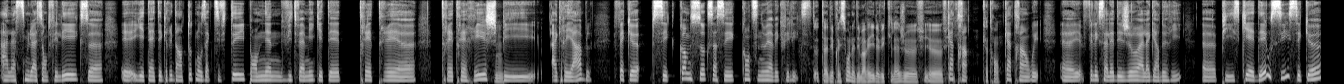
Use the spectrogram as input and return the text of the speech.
à la stimulation de Félix. et il était intégré dans toutes nos activités. Puis on menait une vie de famille qui était très, très, très, très riche, Mm. puis agréable. Fait que c'est comme ça que ça s'est continué avec Félix. Ta- dépression, elle a démarré, il avait quel âge euh, euh, Félix? Quatre ans. Quatre ans. Quatre ans, oui. Euh, Félix allait déjà à la garderie. Euh, puis ce qui aidait aussi, c'est que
